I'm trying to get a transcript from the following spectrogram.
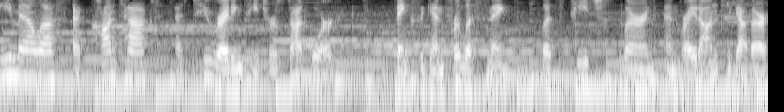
email us at contact at twowritingteachers.org. Thanks again for listening. Let's teach, learn, and write on together.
